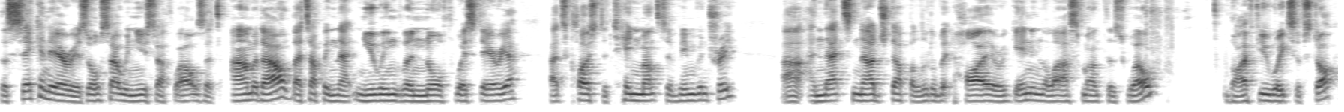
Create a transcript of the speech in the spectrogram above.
The second area is also in New South Wales. That's Armidale. That's up in that New England northwest area. That's close to 10 months of inventory. Uh, and that's nudged up a little bit higher again in the last month as well by a few weeks of stock.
